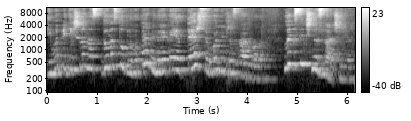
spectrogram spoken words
І ми підійшли до наступного терміну, який я теж сьогодні вже згадувала. Лексичне значення.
